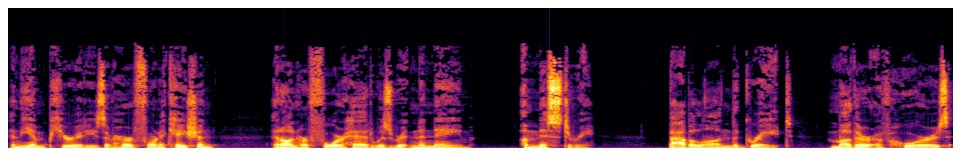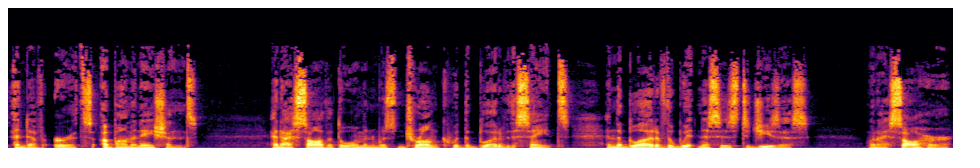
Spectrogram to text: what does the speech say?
and the impurities of her fornication and on her forehead was written a name, a mystery Babylon the Great, mother of horrors and of earth's abominations. And I saw that the woman was drunk with the blood of the saints and the blood of the witnesses to Jesus. When I saw her,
